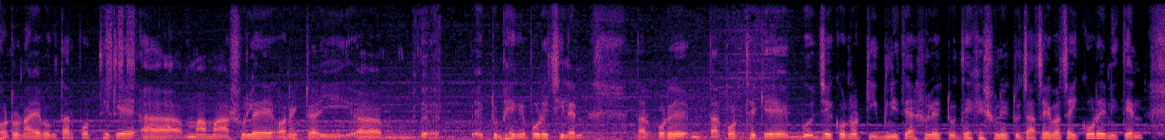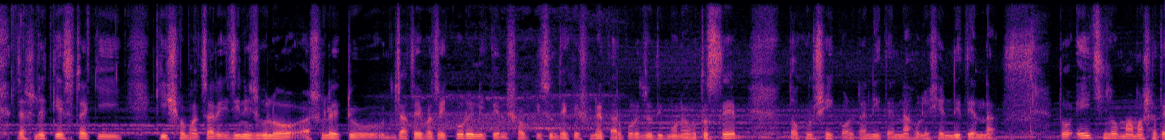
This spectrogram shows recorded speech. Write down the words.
ঘটনা এবং তারপর থেকে মামা আসলে অনেকটাই একটু ভেঙে পড়েছিলেন। তারপরে, তারপর থেকে যে কোনো টিপ নিতে আসলে একটু দেখে শুনে একটু যাচাই বাছাই করে নিতেন যে আসলে কেসটা কি কি সমাচার, এই জিনিসগুলো আসলে একটু যাচাই বাছাই করে নিতেন সব কিছু দেখে শুনে তারপরে যদি মনে হতো সেভ তখন সেই কলটা নিতেন, না হলে সে নিতেন না। তো এই ছিল মামার সাথে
